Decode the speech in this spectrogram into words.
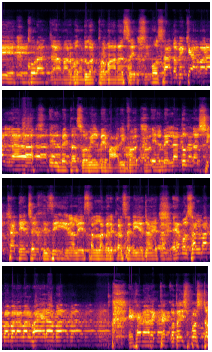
কোরআন যা আমার বন্ধুগণ প্রমাণ আছে। মুসা নবীকে আমার আল্লাহ। ইলমে মারিফত ইলমে লাদুন্না শিক্ষা দিয়েছে খিজির আলাইহিস সালামের কাছে নিয়ে যায়। এ মুসলমান বাবার, আমার ভাইয়েরা আমার। এখানে আরেকটা কথা স্পষ্ট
